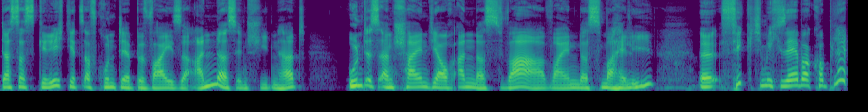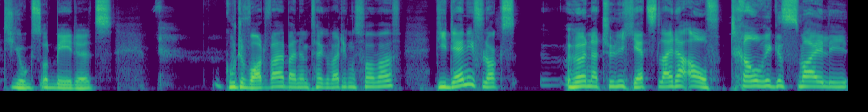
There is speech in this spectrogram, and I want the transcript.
dass das Gericht jetzt aufgrund der Beweise anders entschieden hat und es anscheinend ja auch anders war, weinender Smiley. Äh, fickt mich selber komplett, Jungs und Mädels gute Wortwahl bei einem Vergewaltigungsvorwurf. Die Danny-Vlogs hören natürlich jetzt leider auf. Trauriges Smiley.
